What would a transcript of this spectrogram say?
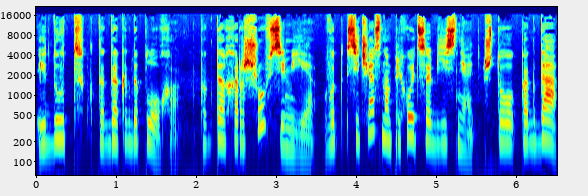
идут тогда, когда плохо когда хорошо в семье, вот сейчас нам приходится объяснять, что когда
